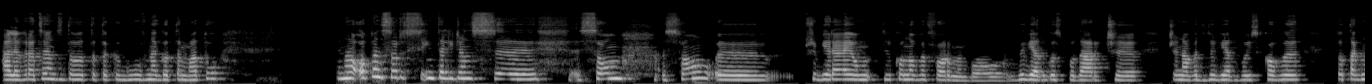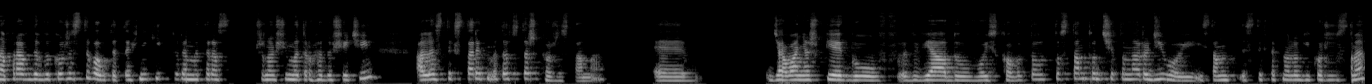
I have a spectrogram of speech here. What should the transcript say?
Ale wracając do, do tego głównego tematu, no, open source intelligence są, są przybierają tylko nowe formy, bo wywiad gospodarczy czy nawet wywiad wojskowy to tak naprawdę wykorzystywał te techniki, które my teraz przenosimy trochę do sieci, ale z tych starych metod też korzystamy. E, działania szpiegów, wywiadów wojskowych, to, to stamtąd się to narodziło i, i z tych technologii korzystamy,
